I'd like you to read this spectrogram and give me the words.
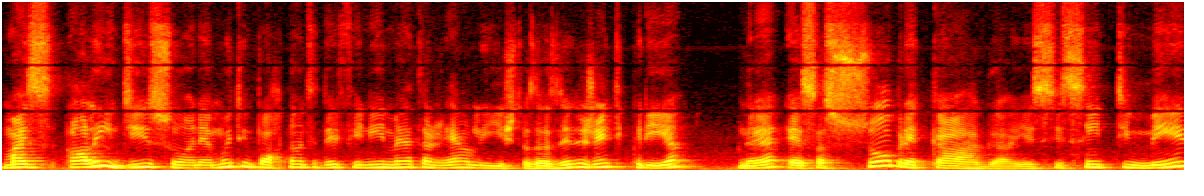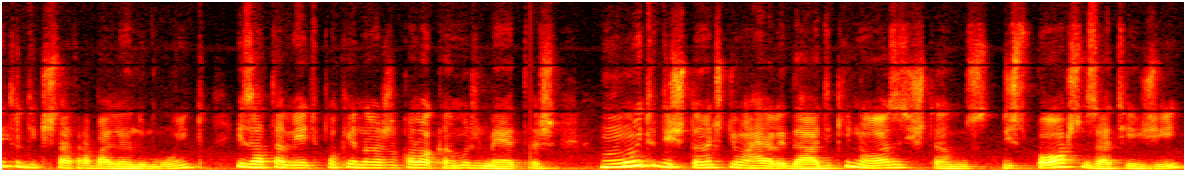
Mas, além disso, Ana, é muito importante definir metas realistas. Às vezes a gente cria né, essa sobrecarga, esse sentimento de que está trabalhando muito, exatamente porque nós colocamos metas muito distantes de uma realidade que nós estamos dispostos a atingir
